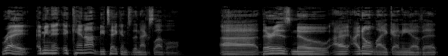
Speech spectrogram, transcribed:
Right. I mean, it, it cannot be taken to the next level. Uh, there is no. I, I don't like any of it.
